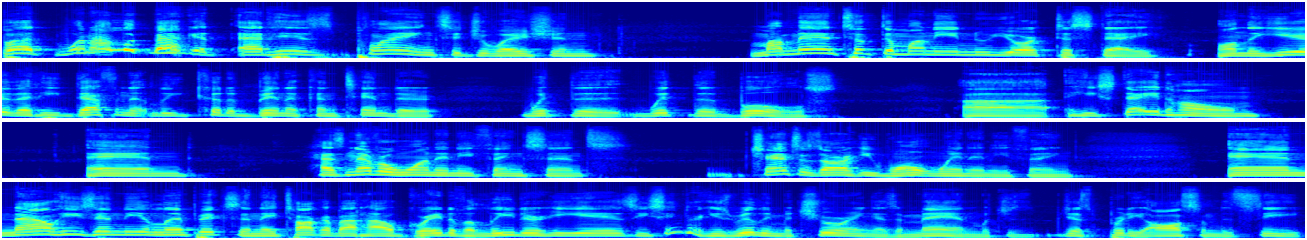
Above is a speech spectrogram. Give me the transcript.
But when I look back at, at his playing situation, my man took the money in New York to stay on the year that he definitely could have been a contender with the with the Bulls. Uh, he stayed home and has never won anything since. Chances are he won't win anything. And now he's in the Olympics, and they talk about how great of a leader he is. He seems like he's really maturing as a man, which is just pretty awesome to see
